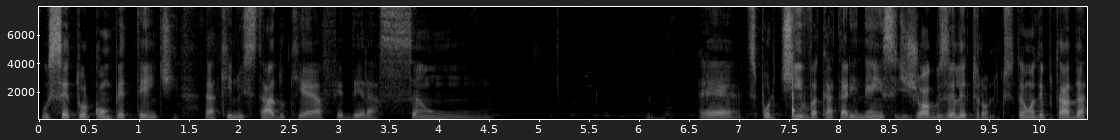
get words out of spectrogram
o setor competente aqui no Estado, que é a Federação é, esportiva catarinense de jogos eletrônicos. Então, a deputada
